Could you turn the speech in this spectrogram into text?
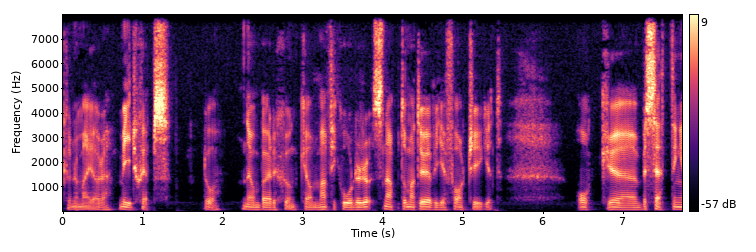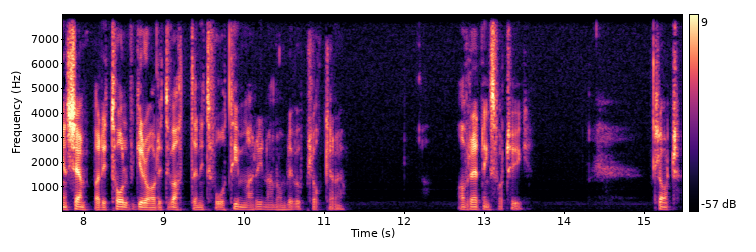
Kunde man göra midskepps då när hon började sjunka och man fick order snabbt om att överge fartyget. Och eh, besättningen kämpade i 12-gradigt vatten i två timmar innan de blev upplockade av räddningsfartyg. Klart,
